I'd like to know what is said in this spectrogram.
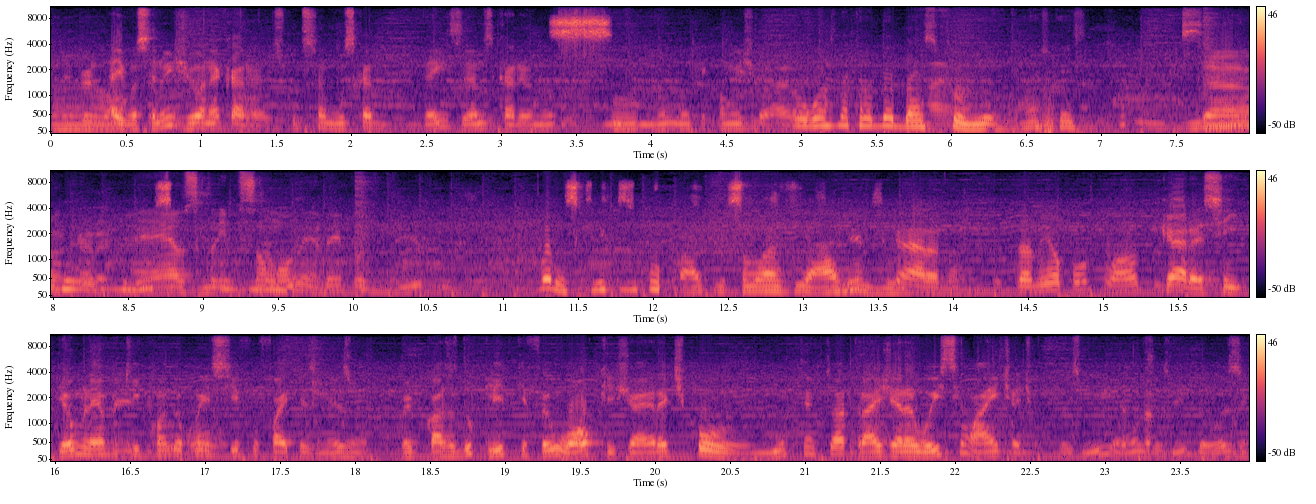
Uhum. Aí você não enjoa, né, cara? Eu escuto essa música há 10 anos, cara. Eu não, Sim. não, não tem como enjoar. Eu gosto daquela The Best For You. Acho que é isso. São, cara. É, os clipes são bons mesmo. Bem produzido. Mano, os clipes do Fighters são uma viagem. Clipes, gente. cara, pra mim é o ponto alto. Cara, assim, eu me lembro que quando eu conheci Foo Fighters mesmo, foi por causa do clipe, que foi o Walk, já era, tipo, muito tempo atrás, já era Wasting Light, é, tipo, 2011, 2012.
